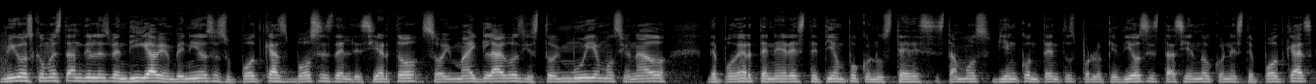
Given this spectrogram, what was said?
Amigos, ¿cómo están? Dios les bendiga. Bienvenidos a su podcast Voces del Desierto. Soy Mike Lagos y estoy muy emocionado de poder tener este tiempo con ustedes. Estamos bien contentos por lo que Dios está haciendo con este podcast.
